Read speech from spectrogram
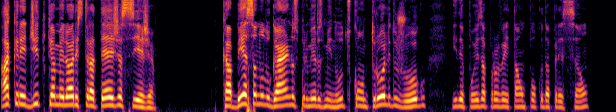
Acredito que a melhor estratégia seja cabeça no lugar nos primeiros minutos, controle do jogo e depois aproveitar um pouco da pressão,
